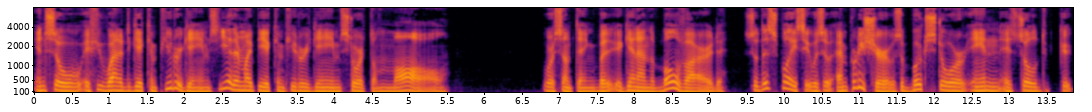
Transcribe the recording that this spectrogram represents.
And so, if you wanted to get computer games, yeah, there might be a computer game store at the mall or something. But again, on the boulevard, so this place, it was, a, I'm pretty sure it was a bookstore and it sold c-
